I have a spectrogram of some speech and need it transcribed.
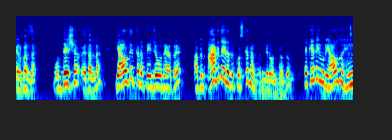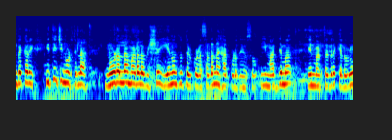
ನಿರ್ಬಂಧ. ಉದ್ದೇಶ ಇದಲ್ಲ. ಯಾವುದೇ ತರ ತೇಜೋವದೆ ಆದ್ರೆ ಅದನ್ನ ಆಗದೆ ಇರೋದಕ್ಕೋಸ್ಕರ ನಾನು ತಂದಿರುವಂಥದ್ದು ಯಾಕೆಂದ್ರೆ ಇವ್ರು ಯಾವುದು ಹೆಂಗ್ ಬೇಕಾದ್ರೆ ಇತ್ತೀಚೆಗೆ ನೋಡ್ತಿಲ್ಲ ನೋಡಲ್ಲ ಮಾಡಲ್ಲ ವಿಷಯ ಏನು ಅಂತ ತಿಳ್ಕೊಳ್ಳೋ ಸಡನ್ ಆಗಿ ಹಾಕ್ಬಿಡೋದು ನ್ಯೂಸು ಈ ಮಾಧ್ಯಮ ಏನು ಮಾಡ್ತಾ ಇದ್ರೆ ಕೆಲವರು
